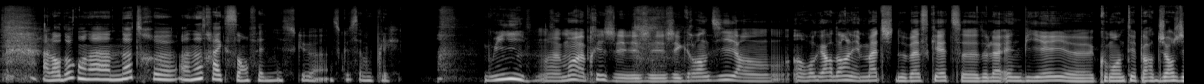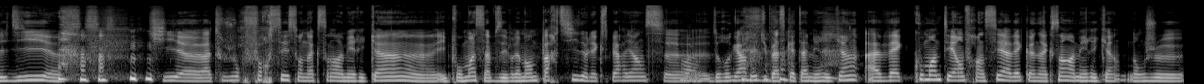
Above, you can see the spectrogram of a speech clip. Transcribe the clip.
Alors donc on a un autre, un autre accent, Fanny. Est-ce que, est -ce que ça vous plaît? Oui, moi après j'ai grandi en, regardant les matchs de basket euh, de la NBA euh, commentés par George Eddy, euh, qui a toujours forcé son accent américain. et pour moi, ça faisait vraiment partie de l'expérience de regarder du basket américain avec commenté en français avec un accent américain. Donc je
